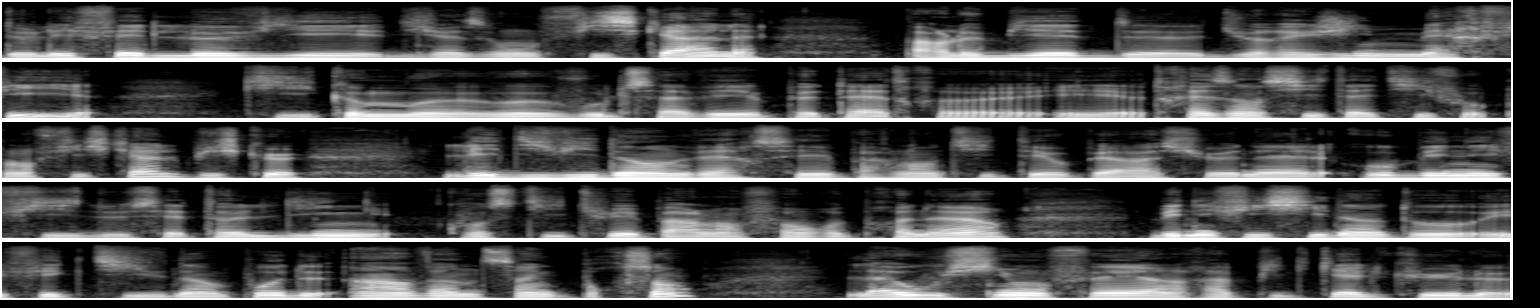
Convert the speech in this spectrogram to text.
l'effet de levier, disons, fiscal par le biais du régime mère-fille qui, comme euh, vous le savez peut-être, euh, est très incitatif au plan fiscal, puisque les dividendes versés par l'entité opérationnelle au bénéfice de cette holding constituée par l'enfant repreneur bénéficient d'un taux effectif d'impôt de 1,25%, là où si on fait un rapide calcul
